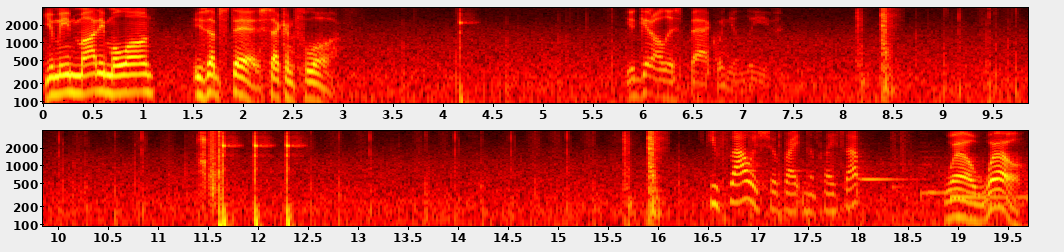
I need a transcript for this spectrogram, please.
You mean Marty Malone? He's upstairs, second floor. You get all this back when you leave. few flowers should brighten the place up. Well, well.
